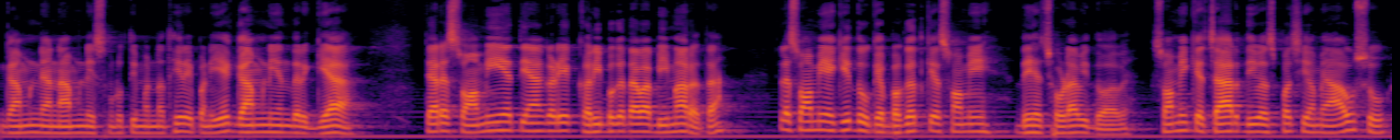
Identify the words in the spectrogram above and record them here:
ગામના નામની સ્મૃતિમાં નથી રહી, પણ એક ગામની અંદર ગયા. ત્યારે સ્વામીએ ત્યાં આગળ એક હરિભગત આવા બીમાર હતા. એટલે સ્વામીએ કીધું કે, ભગત કે સ્વામી, દેહ છોડાવી દો આવે સ્વામી કે, ચાર દિવસ પછી અમે આવશું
